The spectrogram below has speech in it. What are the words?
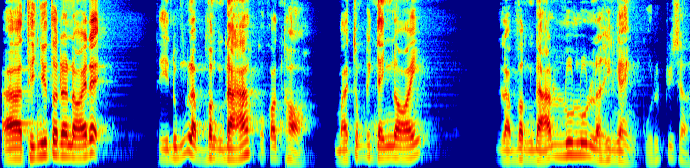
À, thì như tôi đã nói đấy, thì đúng là vầng đá của con thỏ mà trong kinh thánh nói là vầng đá luôn luôn là hình ảnh của Đức Chúa Trời.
